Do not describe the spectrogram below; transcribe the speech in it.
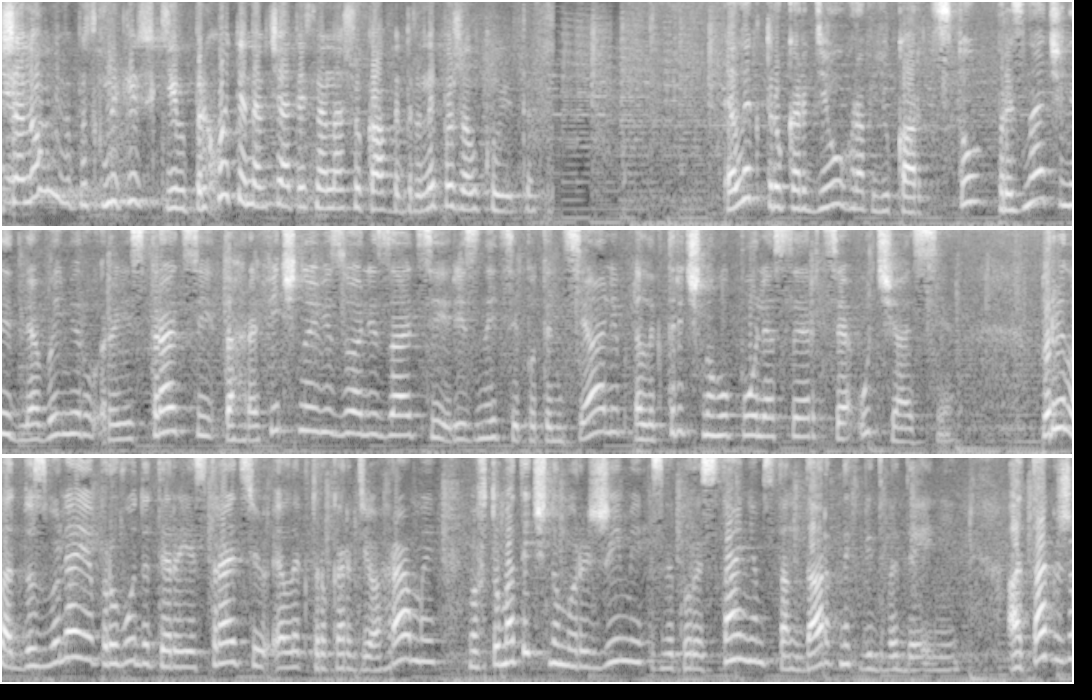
Шановні випускники шкіл, приходьте навчатись на нашу кафедру, не пожалкуєте. Електрокардіограф Юкарт 100 призначений для виміру реєстрації та графічної візуалізації різниці потенціалів електричного поля серця у часі. Прилад дозволяє проводити реєстрацію електрокардіограми в автоматичному режимі з використанням стандартних відведень, а також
